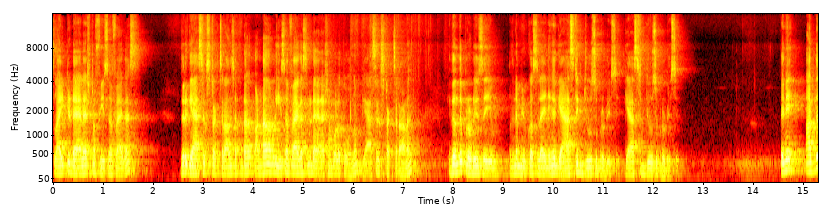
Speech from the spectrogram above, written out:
slight dilation of esophagus. ഇതൊരു സ്ട്രക്ചർ ആണ്. കണ്ടാൽ നമ്മൾ ഈസോഫാഗസിന്റെ ഡയലേഷൻ പോലെ തോന്നും. ഗ്യാസിക് സ്ട്രക്ചർ ആണ്. ഇതെന്ത് പ്രൊഡ്യൂസ് ചെയ്യും? അതിന്റെ മ്യൂക്കസ് ലൈനിങ് ഗ്യാസ്ട്രിക് ജ്യൂസ് പ്രൊഡ്യൂസ് ചെയ്യും. ഗ്യാസ്ട്രിക് ജ്യൂസ് പ്രൊഡ്യൂസ് ചെയ്യും. ഇനി അത്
